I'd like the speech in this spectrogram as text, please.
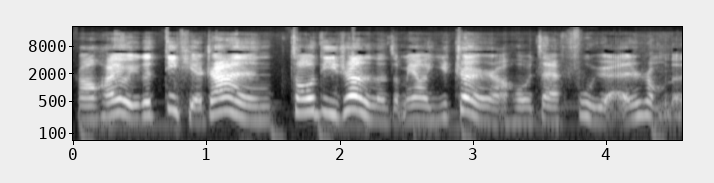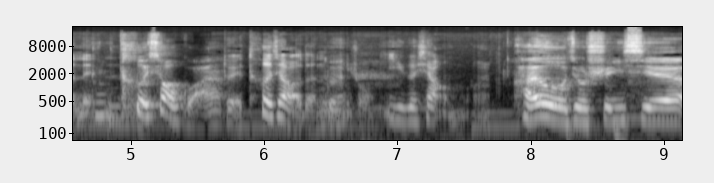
然后还有一个地铁站遭地震了，怎么样一震然后再复原什么的那。特效馆，对特效的那么一种一个项目，还有就是一些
